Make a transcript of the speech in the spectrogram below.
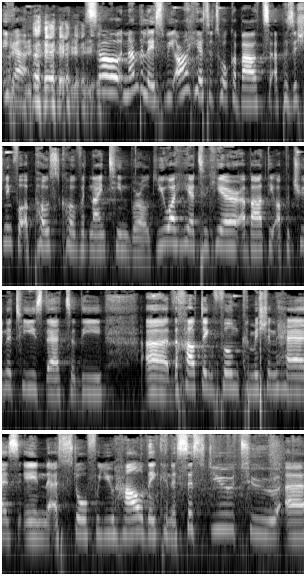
yeah. so, nonetheless, we are here to talk about uh, positioning for a post COVID 19 world. You are here to hear about the opportunities that the uh, the Gauteng Film Commission has in uh, store for you, how they can assist you to uh,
